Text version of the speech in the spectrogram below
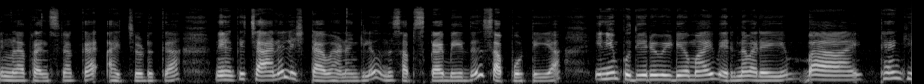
നിങ്ങളെ ഫ്രണ്ട്സിനൊക്കെ അയച്ചു കൊടുക്കുക നിങ്ങൾക്ക് ചാനൽ ഇഷ്ടമാവുകയാണെങ്കിൽ ഒന്ന് സബ്സ്ക്രൈബ് ചെയ്ത് സപ്പോർട്ട് ചെയ്യുക. ഇനിയും പുതിയൊരു വീഡിയോയുമായി വരുന്നവരെയും ബായ് താങ്ക്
